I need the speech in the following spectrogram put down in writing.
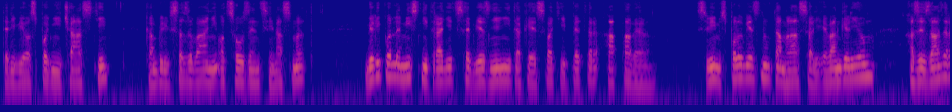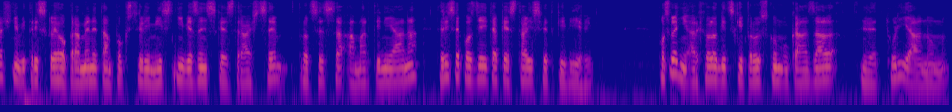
tedy v jeho spodní části, kam byli vsazováni odsouzenci na smrt, byli podle místní tradice věznění také svatí Petr a Pavel. Svým spoluvěznům tam hlásali evangelium a ze zázračně vytrysklého pramene tam pokřtili místní vězeňské strážce Procesa a Martiniana, kteří se později také stali svědky víry. Poslední archeologický průzkum ukázal, že Tulianum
